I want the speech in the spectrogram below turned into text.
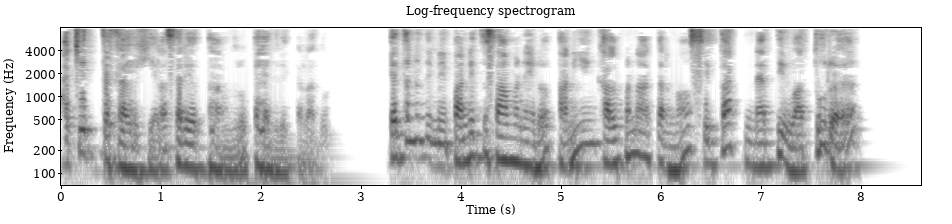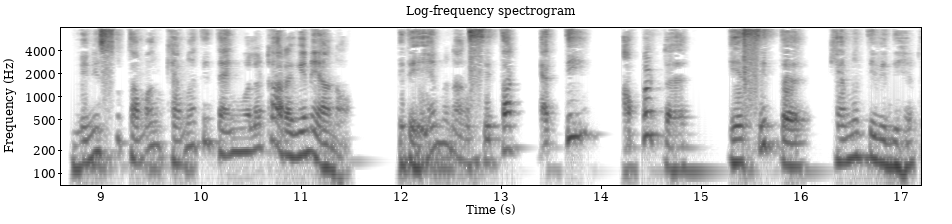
අචිත්තකයි කියලා සරියුත් හාමුදුරුවෝ පැහැදිලි කරලා දුන්නා. එතනදී මේ පඬිත් සාමණේරෝ තනියෙන් කල්පනා කරනවා සිතක් නැති වතුර මිනිස්සු Taman කැමති තැන්වලට අරගෙන යනවා. ඉතින් එහෙමනම් සිතක් ඇති අපට ඒ සිත කැමති විදිහට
